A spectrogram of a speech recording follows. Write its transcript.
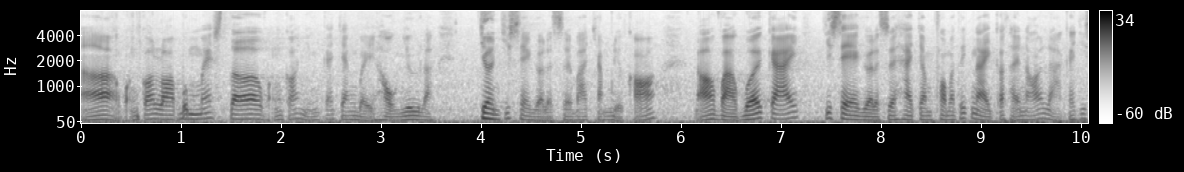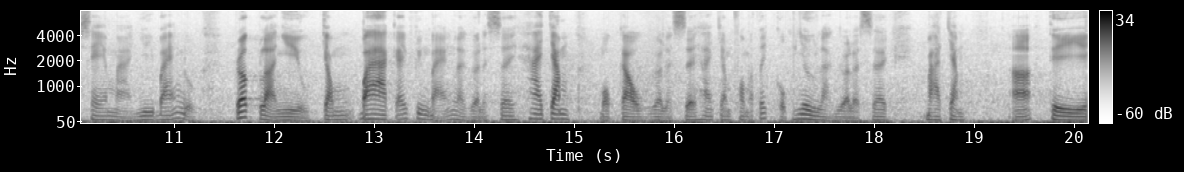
Đó, vẫn có loa boom master vẫn có những cái trang bị hầu như là trên chiếc xe GLC 300 đều có. Đó và với cái chiếc xe GLC 200 Formatic này có thể nói là cái chiếc xe mà Di bán được rất là nhiều trong ba cái phiên bản là GLC 200 một cầu GLC 200 Formatic cũng như là GLC 300 à, thì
